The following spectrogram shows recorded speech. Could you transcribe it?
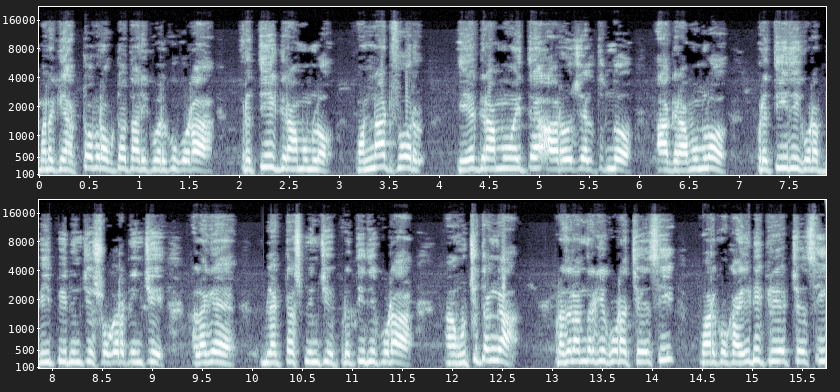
మనకి అక్టోబర్ ఒకటో తారీఖు వరకు కూడా ప్రతి గ్రామంలో వన్ నాట్ ఫోర్ ఏ గ్రామం అయితే ఆ రోజు వెళ్తుందో ఆ గ్రామంలో ప్రతిదీ కూడా బీపీ నుంచి షుగర్ నుంచి అలాగే బ్లడ్ టెస్ట్ నుంచి ప్రతిదీ కూడా ఉచితంగా ప్రజలందరికీ కూడా చేసి వారికి ఒక ఐడి క్రియేట్ చేసి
